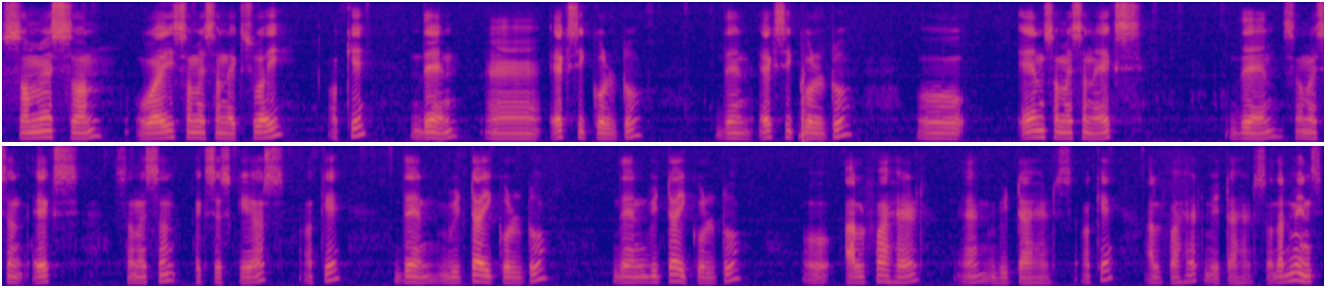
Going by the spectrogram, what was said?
summation y summation x y okay then x equal to then x equal to uh, n summation x then summation x summation x squares okay? Then beta equal to then beta equal to alpha head and beta heads okay? Alpha head beta head. So that means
